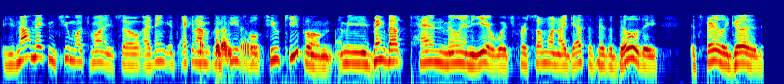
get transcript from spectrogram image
he's not making too much money, so I think it's economically feasible to keep him. I mean, he'd make about ten million a year, which for someone, I guess, of his ability, is fairly good.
